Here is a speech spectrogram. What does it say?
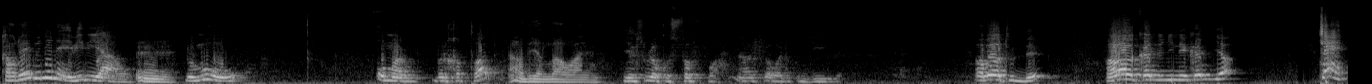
kaolwo ebinene ebiri awo mm. lumu umaru bun khatab radiallahu anhu yatula ku sofa natula wati ku jinja aba atudde akanyonyi nekajja te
